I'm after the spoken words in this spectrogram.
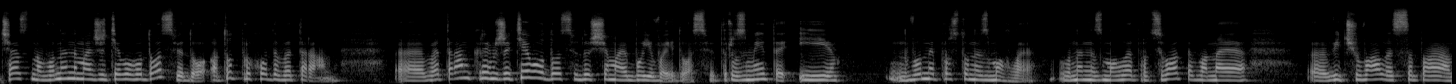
чесно, вони не мають життєвого досвіду, а тут приходить ветеран. Е, Ветеран, крім життєвого досвіду, ще має бойовий досвід, розумієте? І вони просто не змогли. Вони не змогли працювати, вони е, відчували себе.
